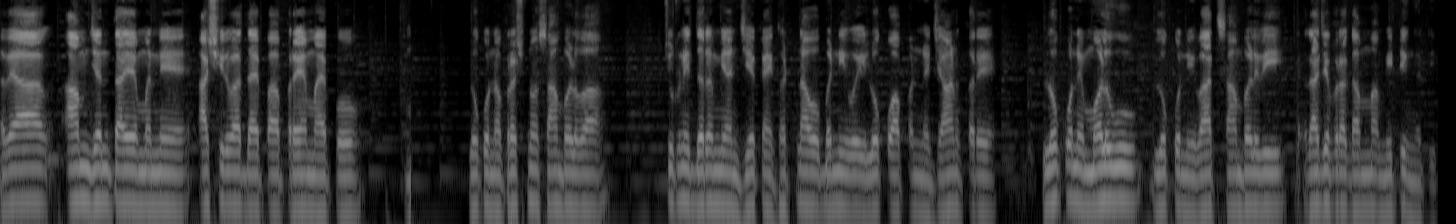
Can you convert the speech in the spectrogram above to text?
હવે આ આમ જનતાએ મને આશીર્વાદ આપ્યા, પ્રેમ આપ્યો, લોકોના પ્રશ્નો સાંભળવા, ચૂંટણી દરમિયાન જે કાંઈ ઘટનાઓ બની હોય લોકો આપણને જાણ કરે, લોકોને મળવું, લોકોની વાત સાંભળવી. રાજપરા ગામમાં મિટિંગ હતી.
